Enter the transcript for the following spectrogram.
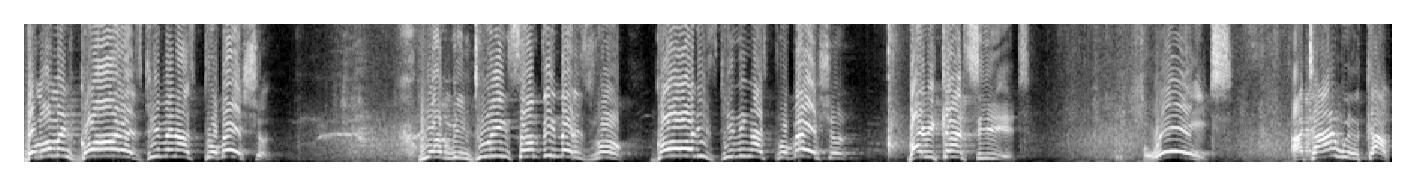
The moment God has given us probation, we have been doing something that is wrong. God is giving us probation, but we can't see it. Wait. A time will come.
